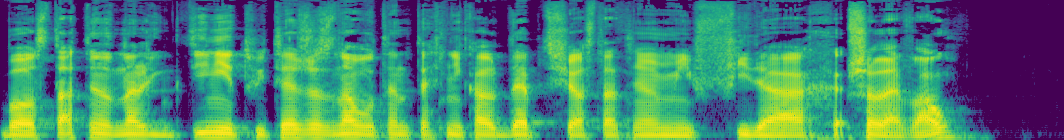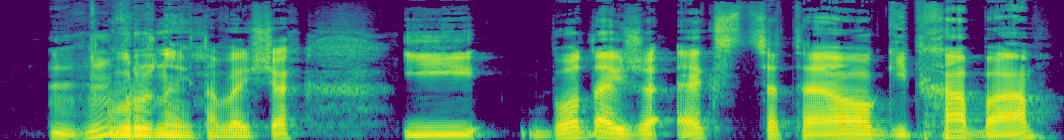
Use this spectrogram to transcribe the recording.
bo ostatnio na LinkedInie, Twitterze znowu ten technical debt się ostatnio mi w feedach przelewał mhm. w różnych na wejściach i bodajże ex-CTO GitHuba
